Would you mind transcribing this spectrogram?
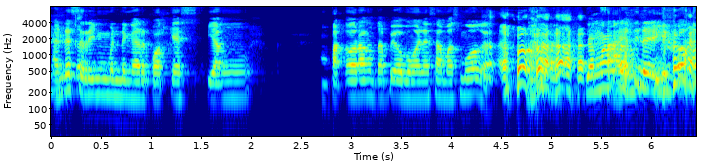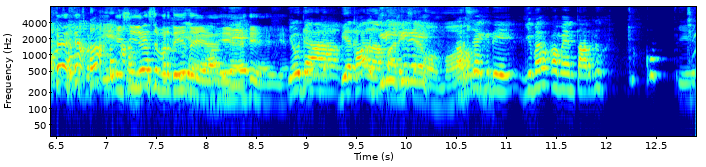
anda sering mendengar podcast yang empat orang tapi omongannya sama semua nggak Yang mana saya tidak ingin seperti itu Isinya seperti itu ya. Iya, Iya, jadi- iya, iya. Ya udah, Biar kalau gini gini. saya ngomong. Harusnya gini. Gimana komentar lu? Cukup. Gitu.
